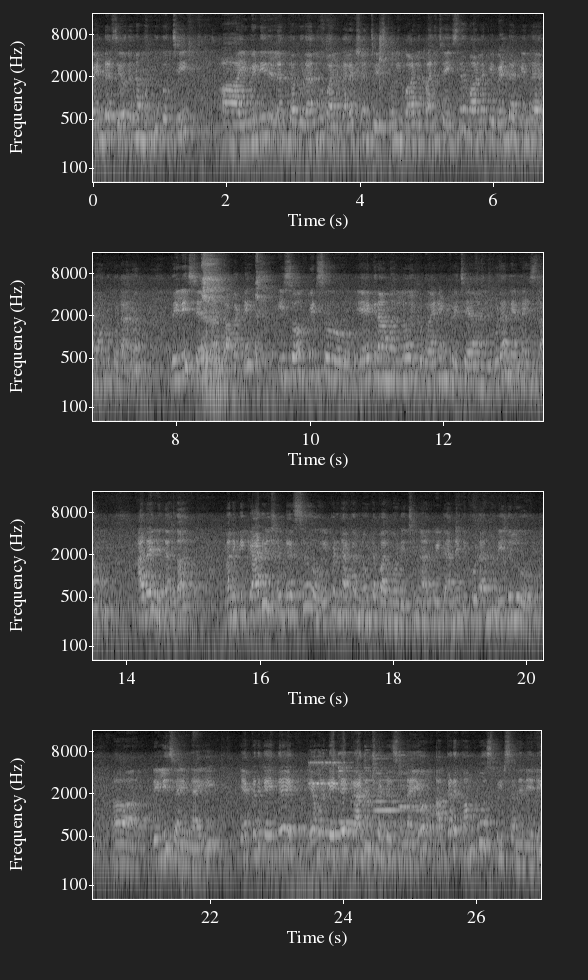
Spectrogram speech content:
వెండర్స్ ఎవరైనా ముందుకు వచ్చి ఈ మెటీరియల్ అంతా కూడాను వాళ్ళు కలెక్షన్ చేసుకొని వాళ్ళు పని చేయిస్తే వాళ్ళకి వెండర్ కింద అమౌంట్ కూడాను రిలీజ్ చేస్తాం కాబట్టి ఈ సోప్ పిట్స్ ఏ గ్రామంలో ఇప్పుడు ఐడెంటిఫై చేయాలని కూడా నిర్ణయిస్తాము. అదేవిధంగా మనకి క్యాటిల్ షెల్టర్స్ ఇప్పటిదాకా నూట పదమూడు ఇచ్చినారు. వీటన్నిటి కూడాను నిధులు రిలీజ్ అయినాయి. ఎక్కడికైతే ఎవరికైతే క్యాటిల్ షెల్టర్స్ ఉన్నాయో అక్కడ కంపోజ్ పిట్స్ అనేది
